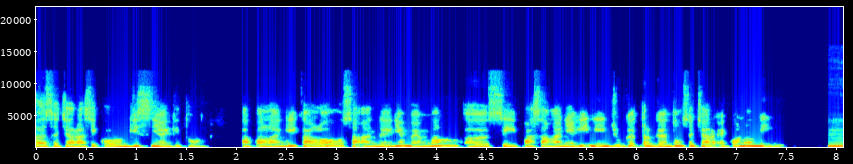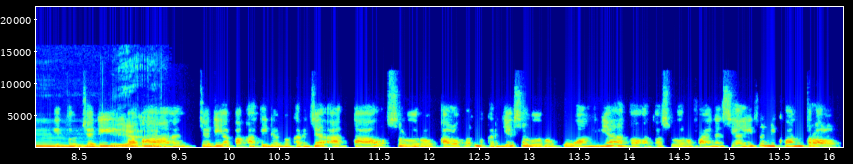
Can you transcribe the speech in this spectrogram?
uh, secara psikologisnya gitu. Apalagi kalau seandainya memang uh, si pasangannya ini juga tergantung secara ekonomi. Hmm, gitu. Jadi, iya, uh, iya. jadi apakah tidak bekerja atau seluruh, kalaupun bekerja seluruh uangnya atau atau seluruh finansialnya itu dikontrol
